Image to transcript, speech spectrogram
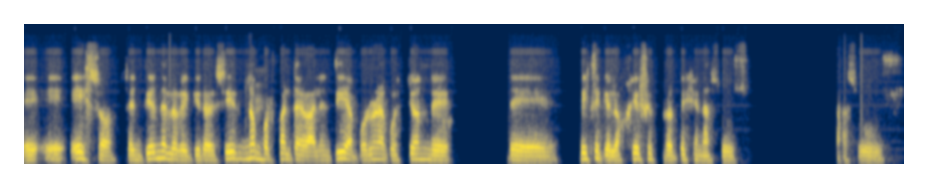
eh, eh, eso, ¿se entiende lo que quiero decir? No por falta de valentía, por una cuestión de, viste que los jefes protegen a sus, a sus,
